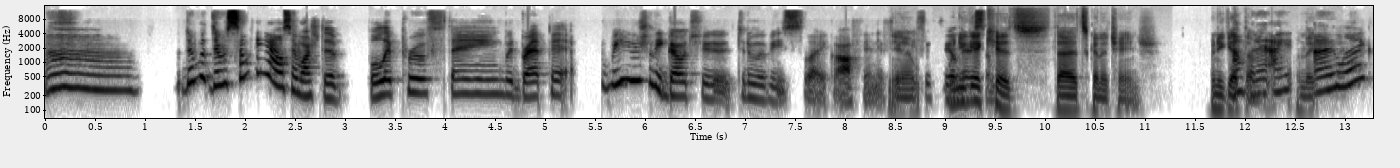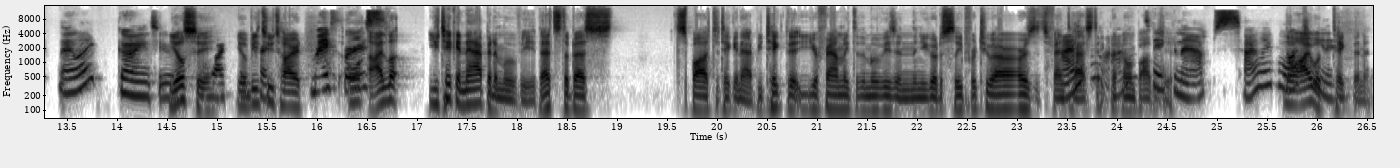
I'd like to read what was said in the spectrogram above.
Uh, there was there was something else I watched the bulletproof thing with Brad Pitt. We usually go to to the movies like often if yeah. You, if you when you get kids, that's going to change. When you get oh, them, I they... I like I like going to. You'll see. You'll be too tired. My first, well, I lo- you take a nap in a movie. That's the best spot to take a nap. You take the, your family to the movies and then you go to sleep for two hours. It's fantastic. I, but no one bothers take you. naps. I like watching. No, I would it. take the nap.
